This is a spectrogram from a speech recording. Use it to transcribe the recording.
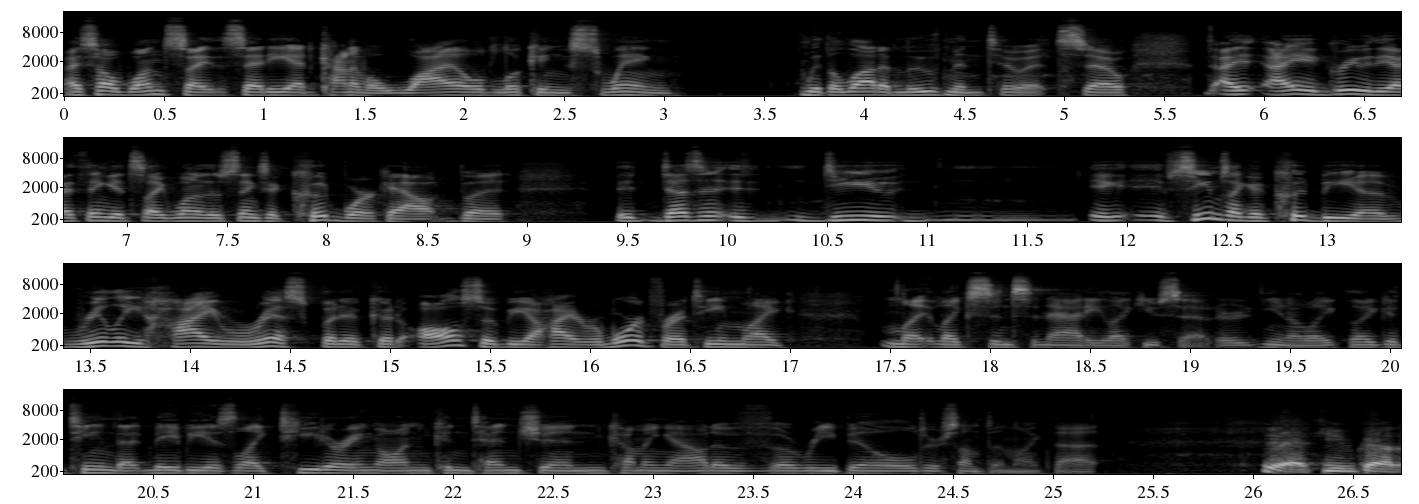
I saw one site that said he had kind of a wild looking swing with a lot of movement to it. So I, I agree with you. I think it's like one of those things that could work out, but it doesn't. it- Do you? It, it seems like it could be a really high risk, but it could also be a high reward for a team like like like Cincinnati, like you said, or you know, like like a team that maybe is like teetering on contention, coming out of a rebuild or something like that. Yeah, if you've got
